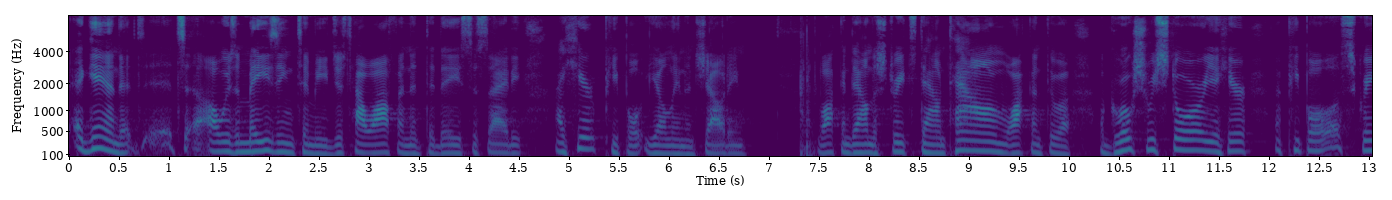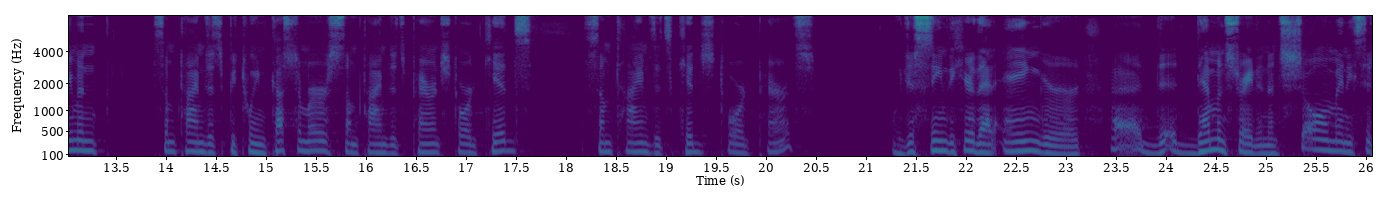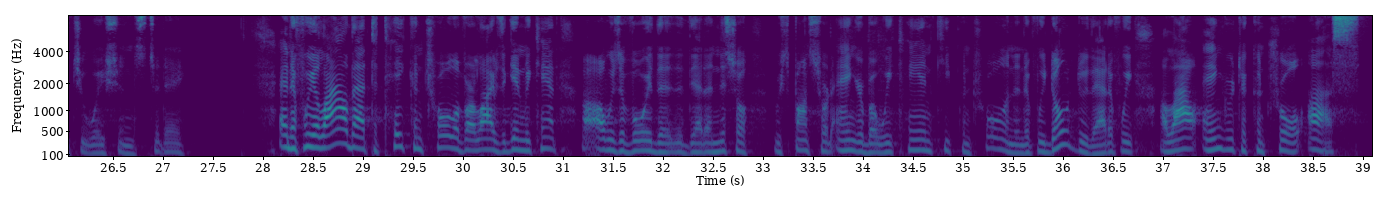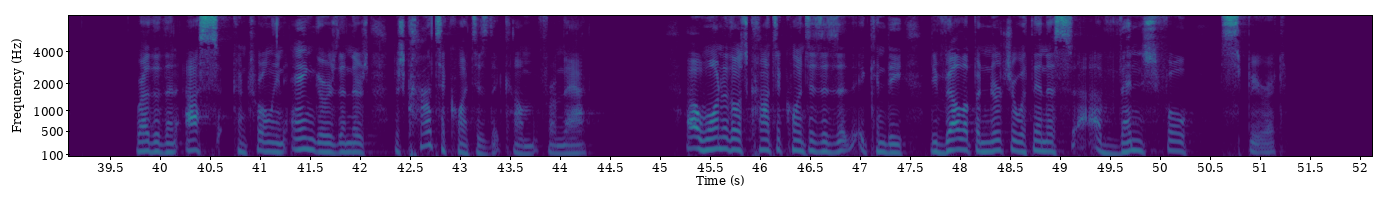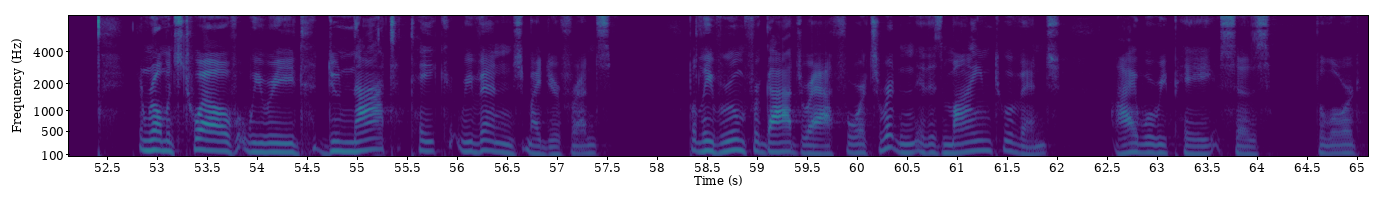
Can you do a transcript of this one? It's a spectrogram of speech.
Again, it, it's always amazing to me just how often in today's society I hear people yelling and shouting. Walking down the streets downtown, walking through a, a grocery store, you hear uh, people screaming. Sometimes it's between customers, sometimes it's parents toward kids, sometimes it's kids toward parents. We just seem to hear that anger uh, d- demonstrated in so many situations today. And if we allow that to take control of our lives, again, we can't always avoid the, that initial response toward anger, but we can keep controlling it. And if we don't do that, if we allow anger to control us rather than us controlling angers, then there's, there's consequences that come from that. Uh, one of those consequences is that it can de- develop and nurture within us a vengeful spirit. In Romans 12, we read, Do not take revenge, my dear friends but leave room for God's wrath, for it's written, It is mine to avenge. I will repay, says the Lord.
